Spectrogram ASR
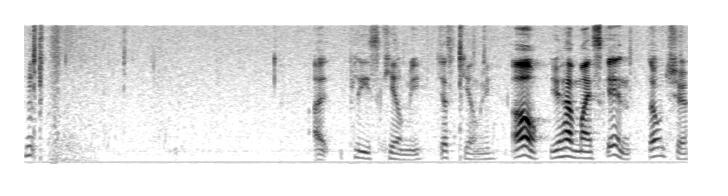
Hm. I, please kill me. Just kill me. Oh, you have my skin, don't you?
